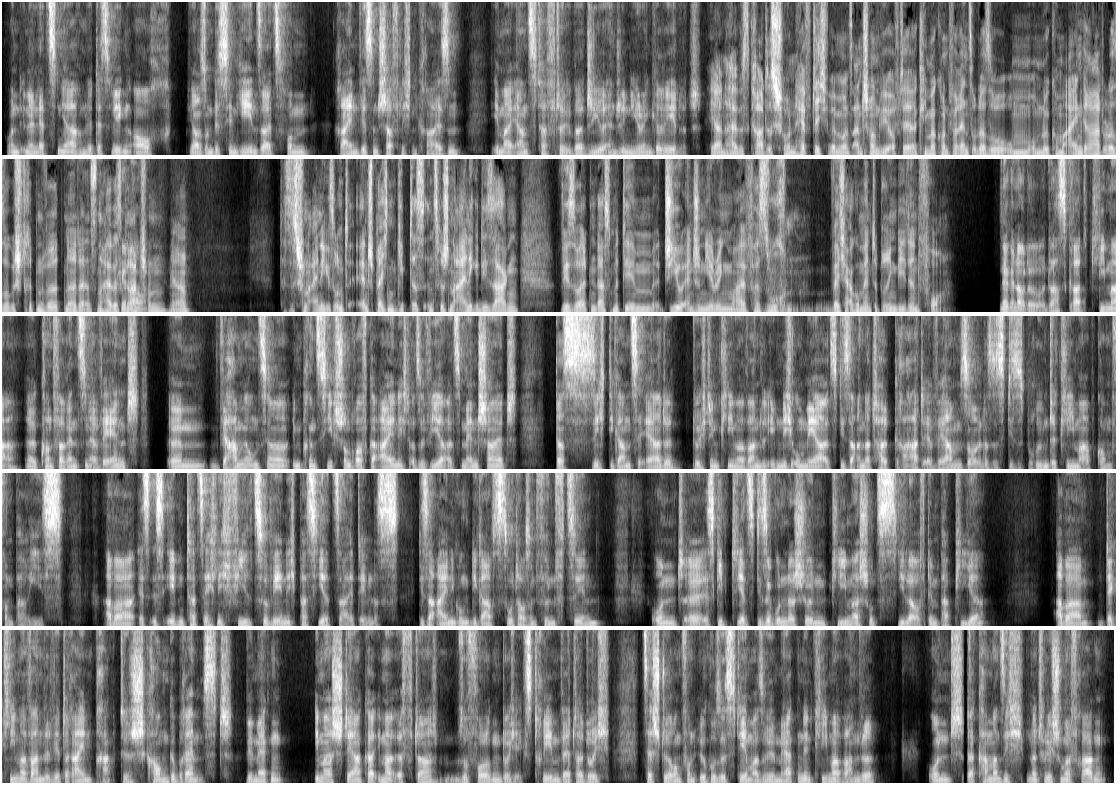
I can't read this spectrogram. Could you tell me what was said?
Und in den letzten Jahren wird deswegen auch ja so ein bisschen jenseits von rein wissenschaftlichen Kreisen immer ernsthafter über Geoengineering geredet. Ja, ein halbes Grad ist schon heftig. Wenn wir uns anschauen, wie auf der Klimakonferenz oder so um, um 0,1 Grad oder so gestritten wird, ne, da ist ein halbes genau. Grad schon, ja. Das ist schon einiges. Und entsprechend gibt es inzwischen einige, die sagen, wir sollten das mit dem Geoengineering mal versuchen. Welche Argumente bringen die denn vor? Ja, genau. Du, du hast gerade Klimakonferenzen erwähnt. Ähm, wir haben uns ja im Prinzip schon darauf geeinigt, also wir als Menschheit, dass sich die ganze Erde durch den Klimawandel eben nicht um mehr als diese anderthalb Grad erwärmen soll. Das ist dieses berühmte Klimaabkommen von Paris. Aber es ist eben tatsächlich viel zu wenig passiert seitdem. Das, diese Einigung, die gab es 2015. Und äh, es gibt jetzt diese wunderschönen Klimaschutzziele auf dem Papier. Aber der Klimawandel wird rein praktisch kaum gebremst. Wir merken immer stärker, immer öfter, so Folgen durch Extremwetter, durch Zerstörung von Ökosystemen. Also wir merken den Klimawandel. Und da kann man sich natürlich schon mal fragen,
